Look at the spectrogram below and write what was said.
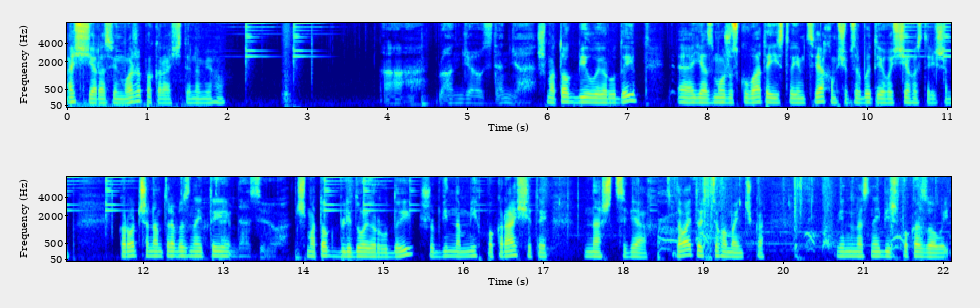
А ще раз він може покращити нам його. Шматок білої руди е, я зможу скувати її з твоїм цвяхом, щоб зробити його ще гострішим. Коротше, нам треба знайти шматок блідої руди, щоб він нам міг покращити наш цвях. Давайте ось цього менчика. Він у нас найбільш показовий.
